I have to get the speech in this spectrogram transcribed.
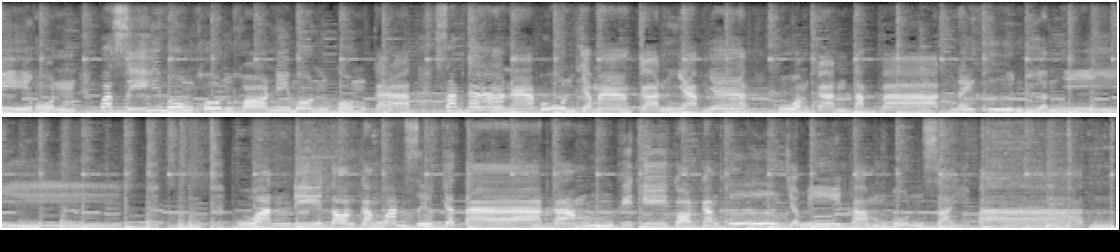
มีหนวัดศรีมงคลขอนิมนต์กรมกาบสักการนาบุญจะมากันหยาบยาบร่วมกันตักบาตรในคืนเดือนนี้วันดีตอนกลางวันสืบจะตาดคำพิธีก่อนกลางคืนจะมีคำบุญใส่บาตร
